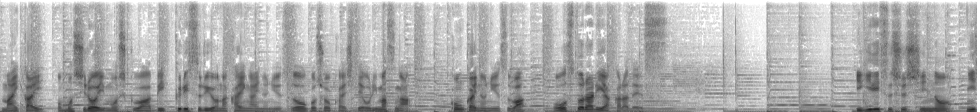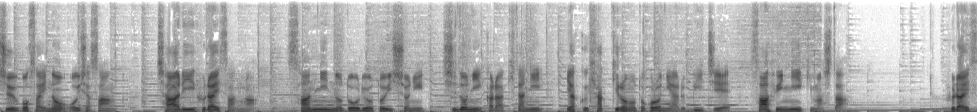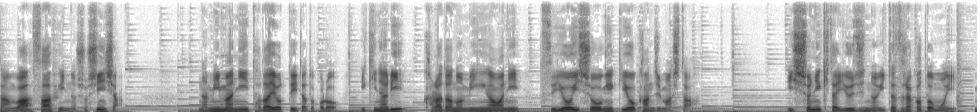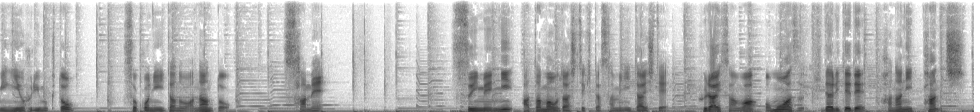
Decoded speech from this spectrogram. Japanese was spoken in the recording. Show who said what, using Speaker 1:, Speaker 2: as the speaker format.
Speaker 1: 毎回面白いもしくはびっくりするような海外のニュースをご紹介しておりますが今回のニュースはオーストラリアからです。イギリス出身の25歳のお医者さんチャーリー・フライさんが3人の同僚と一緒にシドニーから北に約100キロのところにあるビーチへサーフィンに行きました。フライさんはサーフィンの初心者。波間に漂っていたところいきなり体の右側に強い衝撃を感じました。一緒に来た友人のいたずらかと思い右を振り向くとそこにいたのはなんとサメ。水面に頭を出してきたサメに対してフライさんは思わず左手で鼻にパンチ。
